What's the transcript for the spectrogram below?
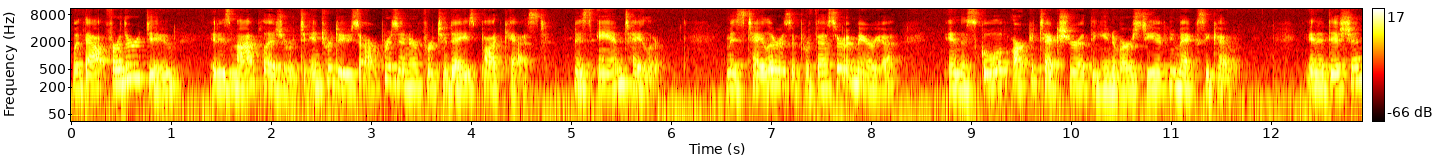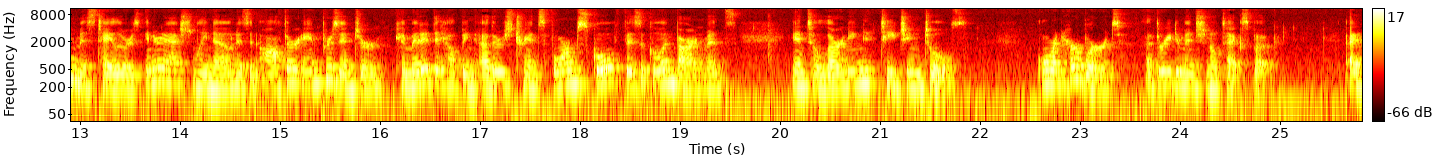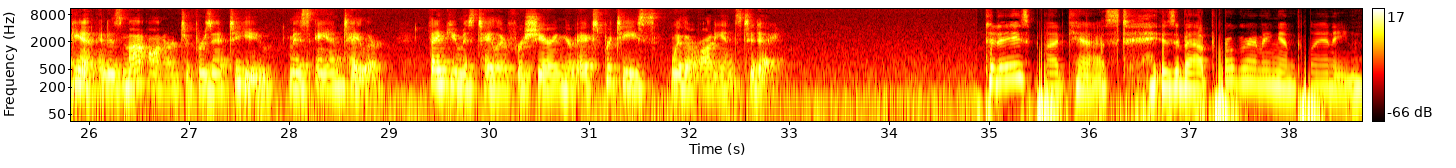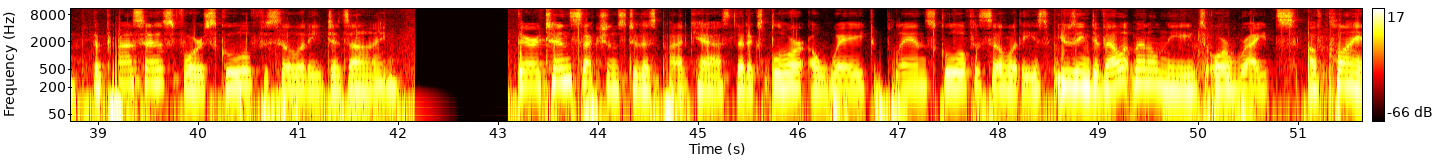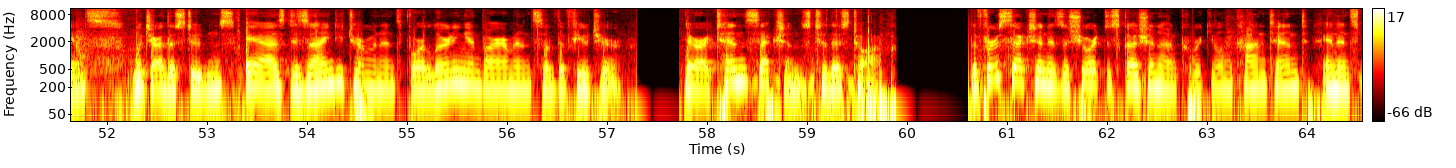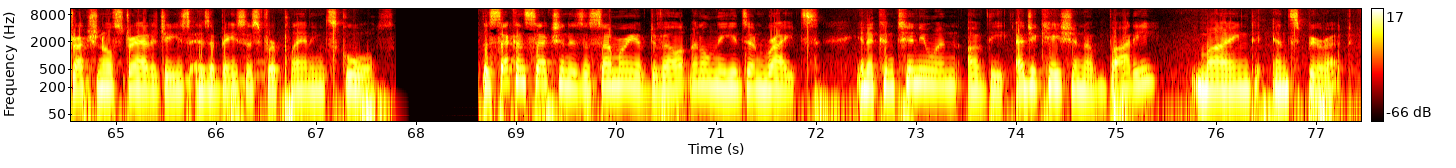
Without further ado, it is my pleasure to introduce our presenter for today's podcast, Ms. Anne Taylor. Ms. Taylor is a professor emerita in the School of Architecture at the University of New Mexico. In addition, Ms. Taylor is internationally known as an author and presenter committed to helping others transform school physical environments into learning teaching tools, or in her words, a three dimensional textbook. Again, it is my honor to present to you Ms. Anne Taylor. Thank you, Ms. Taylor, for sharing your expertise with our audience today. Today's podcast is about programming and planning, the process for school facility design. There are 10 sections to this podcast that explore a way to plan school facilities using developmental needs or rights of clients, which are the students, as design determinants for learning environments of the future. There are 10 sections to this talk. The first section is a short discussion on curriculum content and instructional strategies as a basis for planning schools. The second section is a summary of developmental needs and rights in a continuum of the education of body, mind, and spirit.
